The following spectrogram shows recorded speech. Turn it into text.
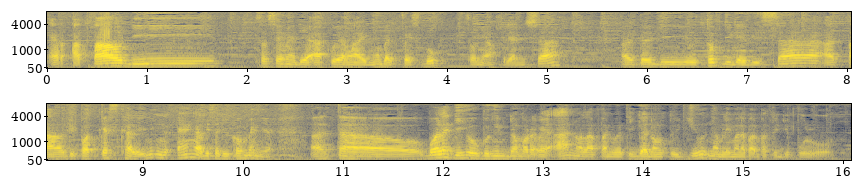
R atau di sosial media aku yang lainnya baik Facebook Sony Afriansa atau di YouTube juga bisa atau di podcast kali ini eh nggak bisa di komen ya. Atau boleh dihubungin nomor WA 082307658470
